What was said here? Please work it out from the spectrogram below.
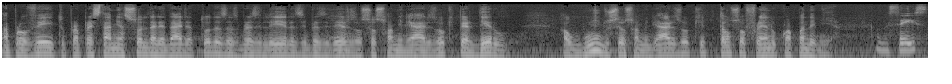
aproveito para prestar minha solidariedade a todas as brasileiras e brasileiros, aos seus familiares, ou que perderam algum dos seus familiares ou que estão sofrendo com a pandemia. Com vocês.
